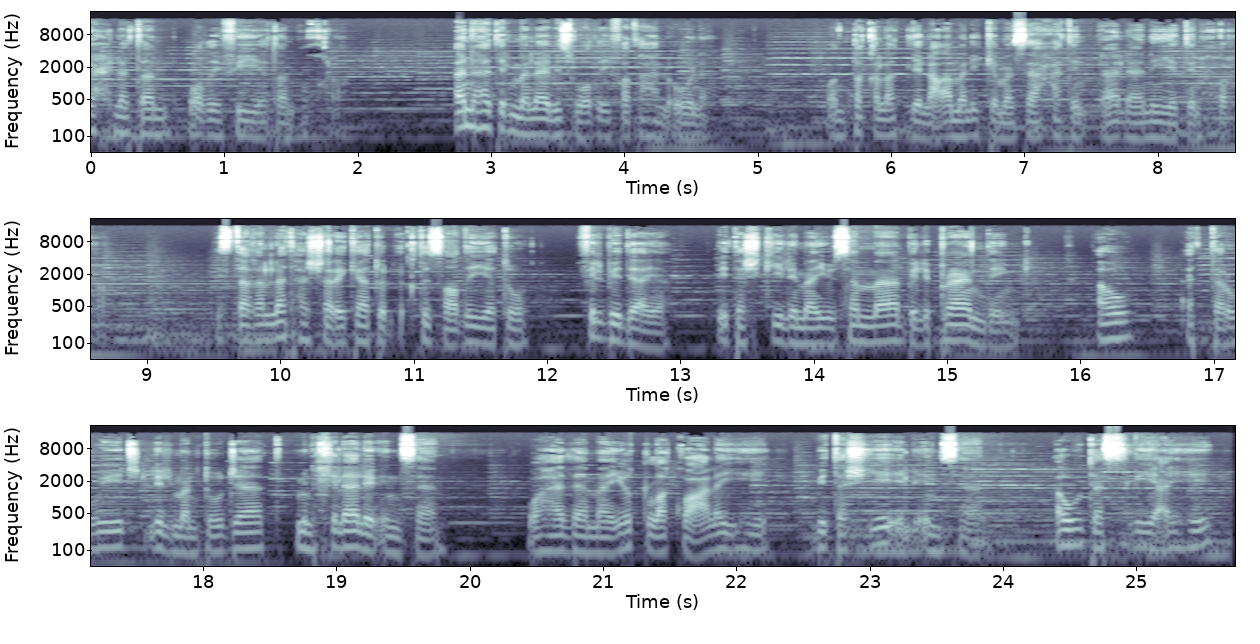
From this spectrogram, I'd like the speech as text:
رحلة وظيفية أخرى. أنهت الملابس وظيفتها الأولى وانتقلت للعمل كمساحة إعلانية حرة. استغلتها الشركات الاقتصادية في البداية لتشكيل ما يسمى بالبراندينج أو الترويج للمنتوجات من خلال الإنسان وهذا ما يطلق عليه بتشييء الإنسان أو تسليعه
